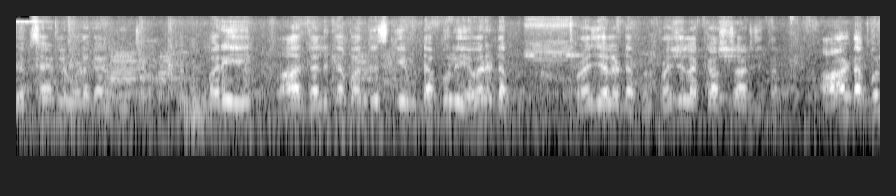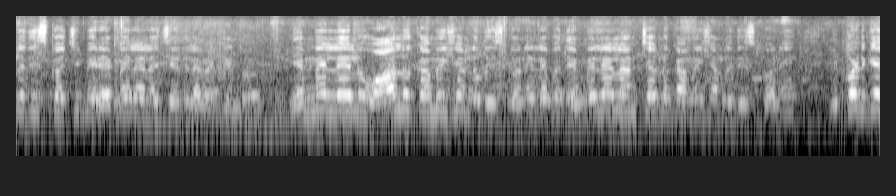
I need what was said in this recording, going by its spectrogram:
వెబ్సైట్లు కూడా కనిపించవు. మరి ఆ దళిత బంధు స్కీమ్ డబ్బులు ఎవరి డబ్బులు? ప్రజల డబ్బులు ప్రజల కష్టార్జితం. ఆ డబ్బులు తీసుకొచ్చి మీరు ఎమ్మెల్యేల చేతిలో పెట్టిండ్రు. ఎమ్మెల్యేలు వాళ్ళు కమిషన్లు తీసుకొని లేకపోతే ఎమ్మెల్యేల అంచర్లు కమిషన్లు తీసుకొని ఇప్పటికే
